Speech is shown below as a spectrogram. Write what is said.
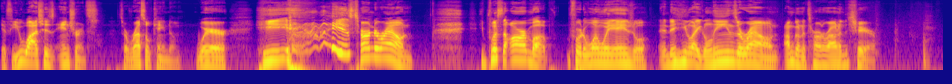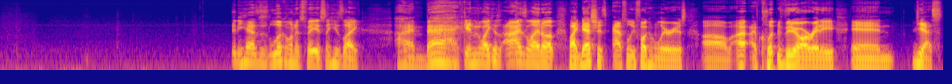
If you watch his entrance to Wrestle Kingdom, where he he is turned around. He puts the arm up for the one way angel, and then he like leans around. I'm gonna turn around in the chair. And he has this look on his face, and he's like, I'm back, and like his eyes light up. Like that shit's absolutely fucking hilarious. Um, I, I've clipped the video already, and yes,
